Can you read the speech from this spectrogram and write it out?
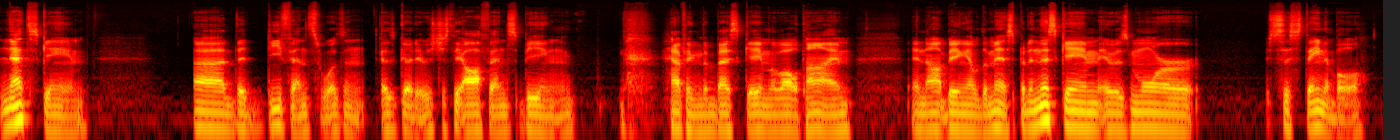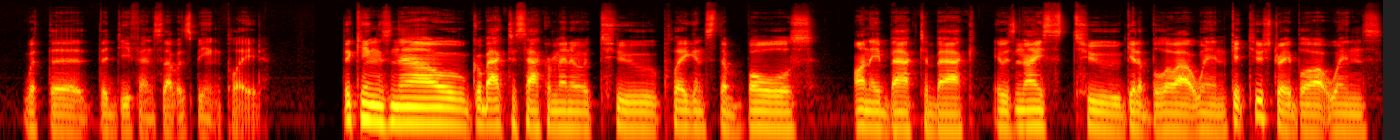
Nets game, uh, the defense wasn't as good. It was just the offense being having the best game of all time and not being able to miss. But in this game, it was more sustainable with the the defense that was being played. The Kings now go back to Sacramento to play against the Bulls on a back to back. It was nice to get a blowout win, get two straight blowout wins,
